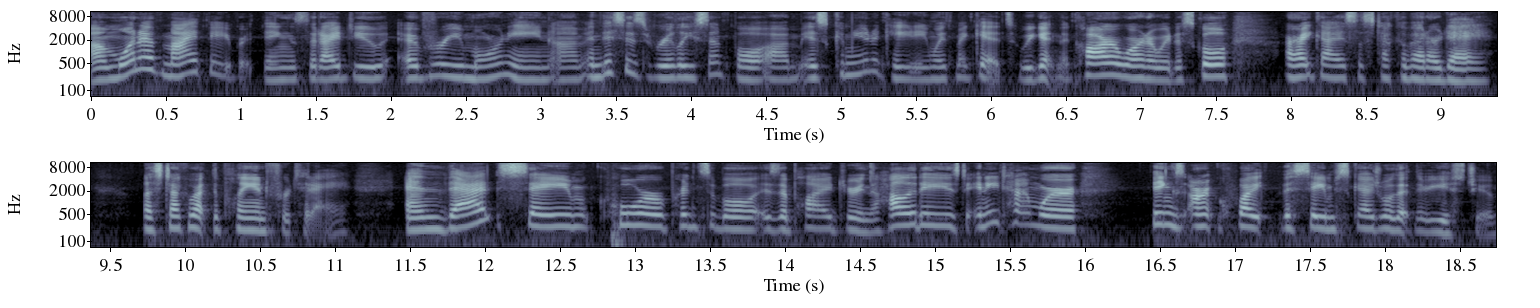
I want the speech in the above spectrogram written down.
Um, one of my favorite things that I do every morning, um, and this is really simple, um, is communicating with my kids. We get in the car, we're on our way to school. All right, guys, let's talk about our day. Let's talk about the plan for today. And that same core principle is applied during the holidays to any time where things aren't quite the same schedule that they're used to.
